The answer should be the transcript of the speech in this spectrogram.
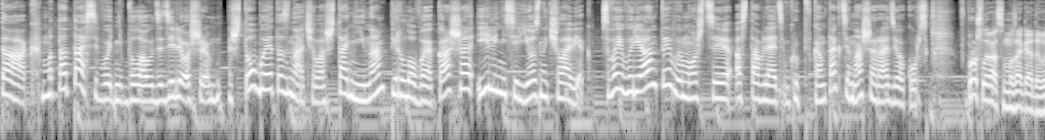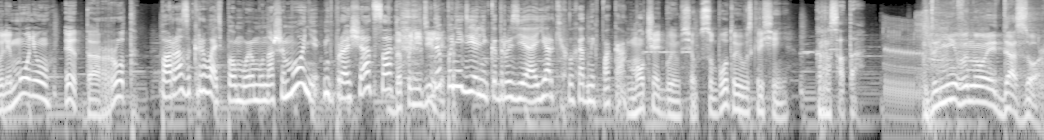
Так, мотота сегодня была у дяди Леши. Что бы это значило? Штанина, перловая каша или несерьезный человек? Свои варианты вы можете оставлять в группе ВКонтакте «Наша Радио Курск». В прошлый раз мы загадывали Моню, это рот. Пора закрывать, по-моему, наши Мони и прощаться. До понедельника. До понедельника, друзья. Ярких выходных пока. Молчать будем все в субботу и воскресенье. Красота. Дневной дозор.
